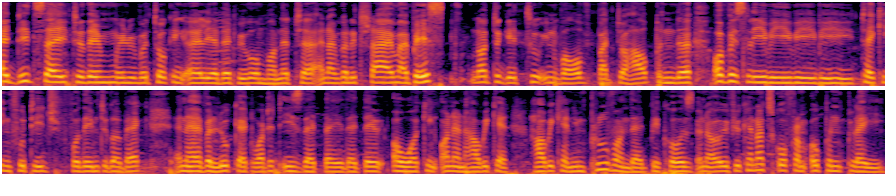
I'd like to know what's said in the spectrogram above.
I did say to them when we were talking earlier that we will monitor, and I'm going to try my best not to get too involved, but to help. And uh, obviously, we we be taking footage for them to go back and have a look at what it is that they that they are working on and how we can how we can improve on that. Because you know, if you cannot score from open play,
